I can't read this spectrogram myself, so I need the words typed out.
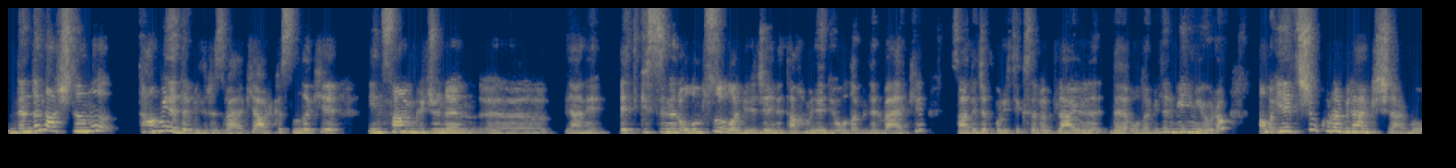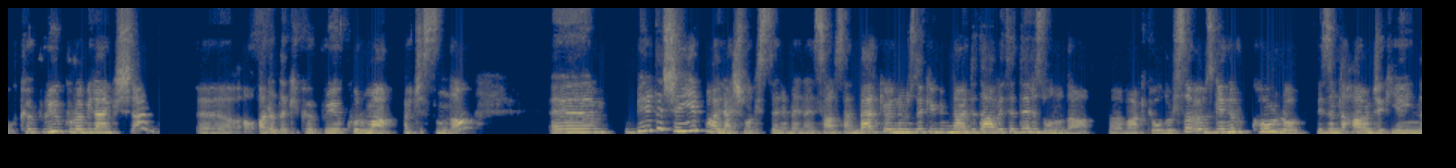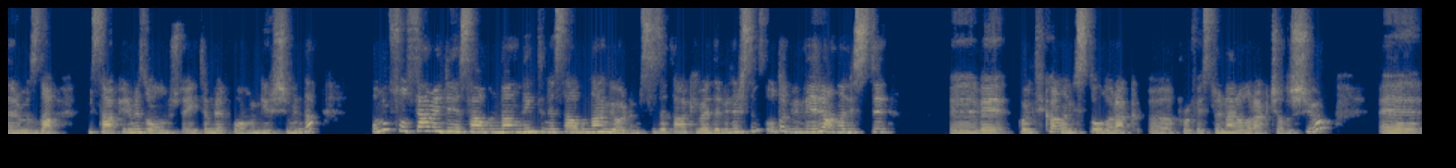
Neden açtığını tahmin edebiliriz belki arkasındaki insan gücünün e, yani etkisinin olumsuz olabileceğini tahmin ediyor olabilir belki. Sadece politik sebeplerle de olabilir bilmiyorum. Ama iletişim kurabilen kişiler, bu köprüyü kurabilen kişiler e, aradaki köprüyü kurma açısından ee, bir de şeyi paylaşmak isterim ben esasen. Belki önümüzdeki günlerde davet ederiz onu da e, vakti olursa. Özgenür Korlu bizim daha önceki yayınlarımızda misafirimiz olmuştu eğitim reformu girişiminde. Onun sosyal medya hesabından, LinkedIn hesabından gördüm. Siz de takip edebilirsiniz. O da bir veri analisti e, ve politika analisti olarak, e, profesyonel olarak çalışıyor. E,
